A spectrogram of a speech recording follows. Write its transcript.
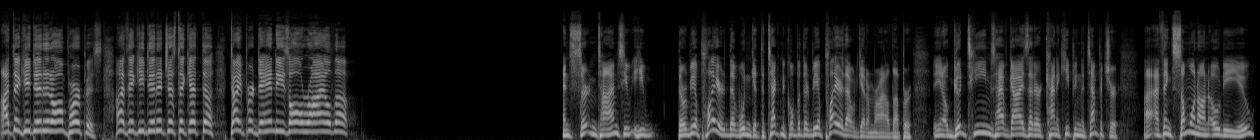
"I think he did it on purpose. I think he did it just to get the diaper dandies all riled up." And certain times he he there would be a player that wouldn't get the technical, but there'd be a player that would get him riled up. Or, you know, good teams have guys that are kind of keeping the temperature. Uh, I think someone on ODU,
